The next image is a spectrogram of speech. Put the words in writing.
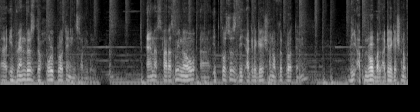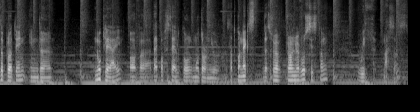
uh, it renders the whole protein insoluble. And as far as we know, uh, it causes the aggregation of the protein, the abnormal aggregation of the protein in the nuclei of a type of cell called motor neurons that connects the central nervous system with muscles.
